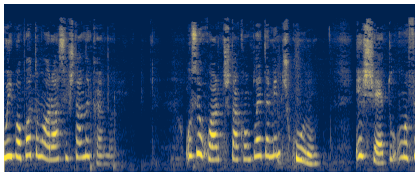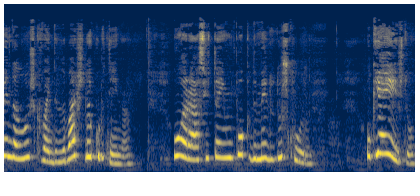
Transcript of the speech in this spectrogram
O hipopótamo Horácio está na cama. O seu quarto está completamente escuro, exceto uma fenda de luz que vem de debaixo da cortina. O Horácio tem um pouco de medo do escuro. O que é isto?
